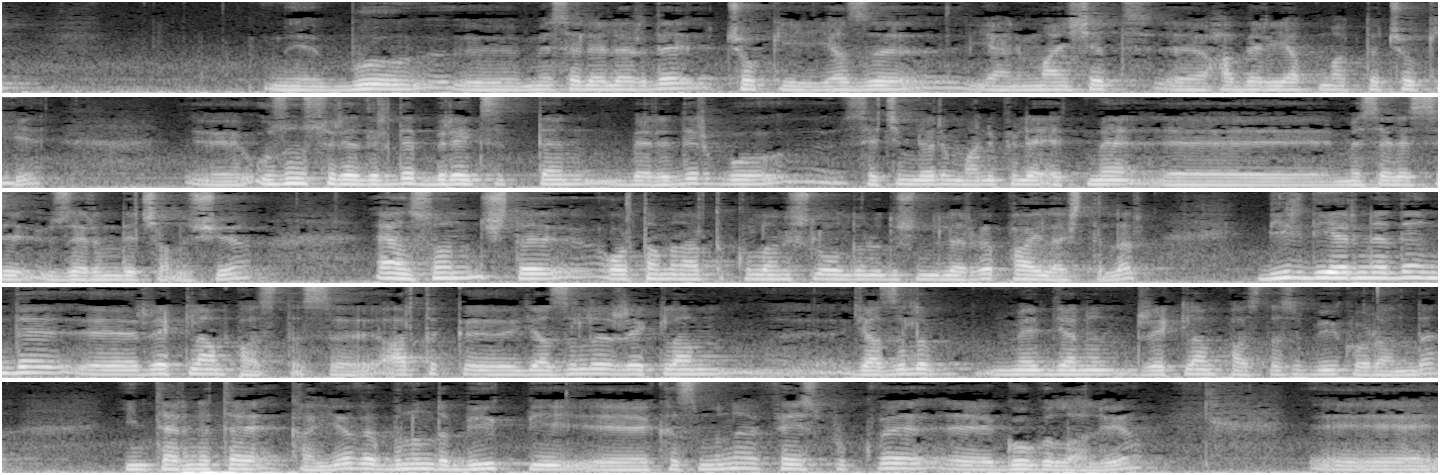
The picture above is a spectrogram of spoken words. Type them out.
bu e, meselelerde çok iyi. Yazı yani manşet e, haberi yapmakta çok iyi. Uzun süredir de Brexit'ten beridir bu seçimleri manipüle etme meselesi üzerinde çalışıyor. En son işte ortamın artık kullanışlı olduğunu düşündüler ve paylaştılar. Bir diğer neden de reklam pastası. Artık yazılı reklam, yazılı medyanın reklam pastası büyük oranda internete kayıyor ve bunun da büyük bir e, kısmını Facebook ve e, Google alıyor. E,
